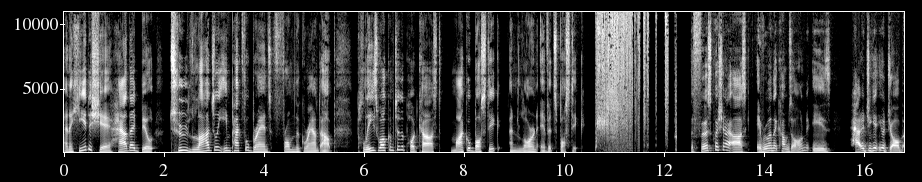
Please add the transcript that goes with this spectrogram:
and are here to share how they built two largely impactful brands from the ground up. Please welcome to the podcast Michael Bosstick and Lauryn Evarts Bosstick. The first question I ask everyone that comes on is How did you get your job?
